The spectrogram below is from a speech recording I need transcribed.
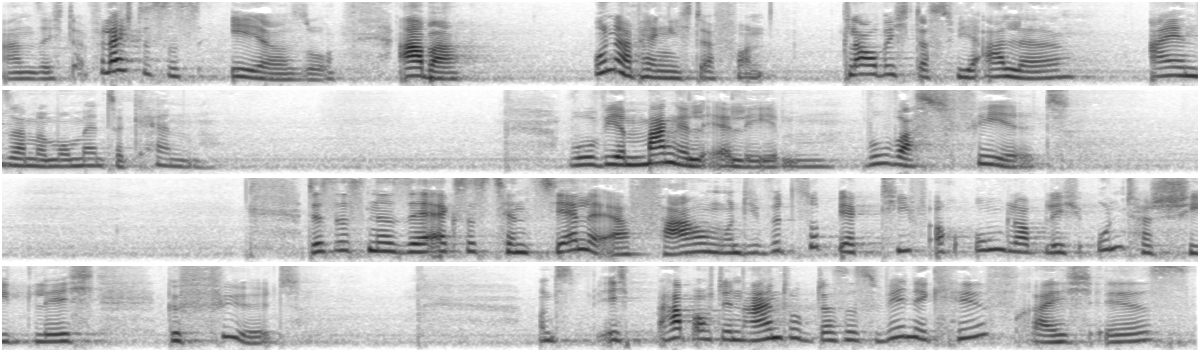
Ansicht. Vielleicht ist es eher so. Aber unabhängig davon glaube ich, dass wir alle einsame Momente kennen, wo wir Mangel erleben, wo was fehlt. Das ist eine sehr existenzielle Erfahrung und die wird subjektiv auch unglaublich unterschiedlich gefühlt. Und ich habe auch den Eindruck, dass es wenig hilfreich ist,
